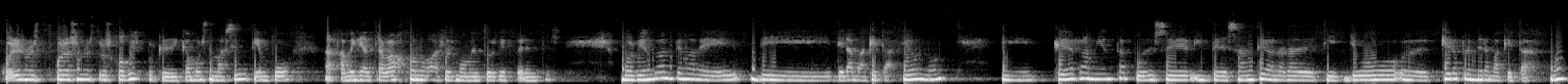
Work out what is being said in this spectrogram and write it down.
cuáles, cuáles son nuestros hobbies porque dedicamos demasiado tiempo a la familia, al trabajo, ¿no? A esos momentos diferentes. Volviendo al tema de, de, la maquetación, ¿no? Eh, ¿Qué herramienta puede ser interesante a la hora de decir yo eh, quiero aprender a maquetar, ¿no?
